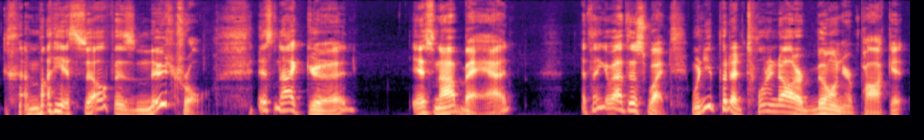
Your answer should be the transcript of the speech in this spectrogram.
money itself is neutral. It's not good. It's not bad. Think about this way: when you put a twenty dollar bill in your pocket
